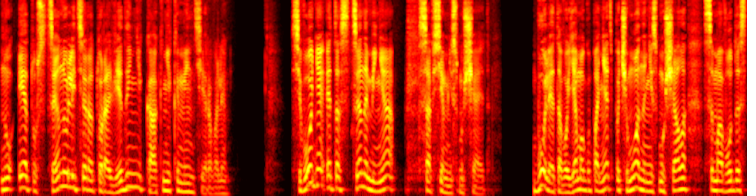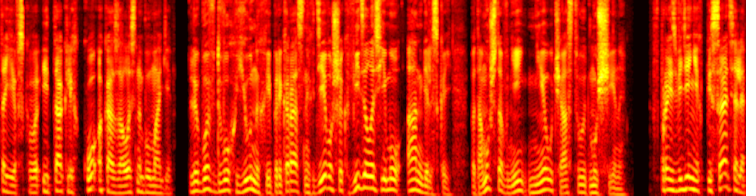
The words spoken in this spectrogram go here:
но эту сцену литературоведы никак не комментировали. Сегодня эта сцена меня совсем не смущает. Более того, я могу понять, почему она не смущала самого Достоевского и так легко оказалась на бумаге. Любовь двух юных и прекрасных девушек виделась ему ангельской, потому что в ней не участвуют мужчины. В произведениях писателя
